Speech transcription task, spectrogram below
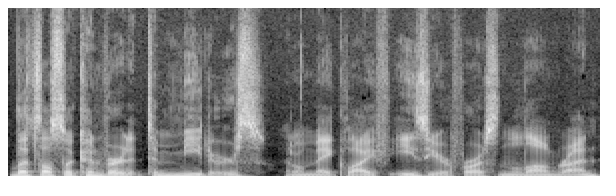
let's also convert it to meters. It'll make life easier for us in the long run.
